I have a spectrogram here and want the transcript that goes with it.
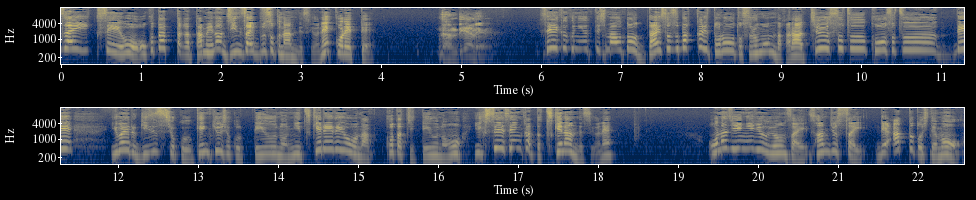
材育成を怠ったがための人材不足なんですよね、これって。なんでやねん。正確に言ってしまうと、大卒ばっかり取ろうとするもんだから、中卒、高卒で、いわゆる技術職、研究職っていうのにつけれるような子たちっていうのを育成せんかったつけなんですよね。同じ24歳、30歳であったとしても、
